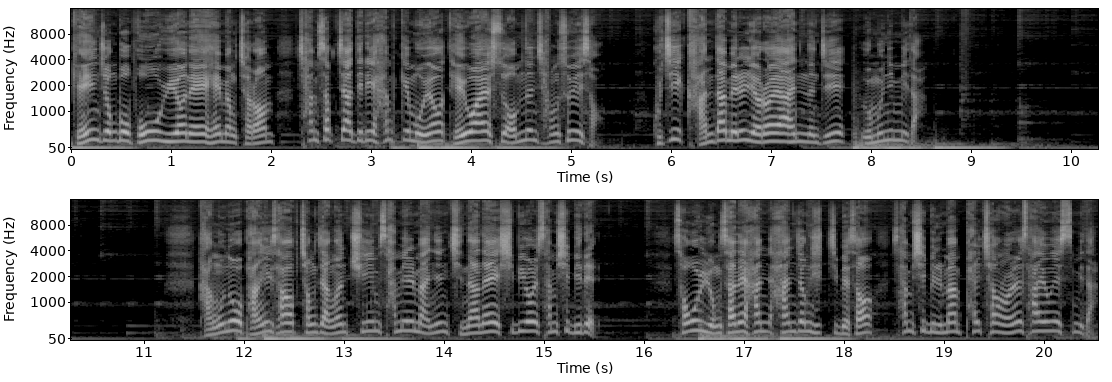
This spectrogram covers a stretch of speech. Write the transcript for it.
개인정보보호위원회의 해명처럼 참석자들이 함께 모여 대화할 수 없는 장소에서 굳이 간담회를 열어야 했는지 의문입니다. 강은호 방위사업청장은 취임 3일 만인 지난해 12월 31일 서울 용산의 한 한정식 집에서 31만 8천 원을 사용했습니다.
